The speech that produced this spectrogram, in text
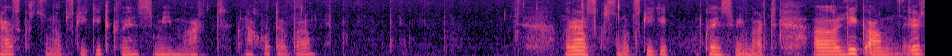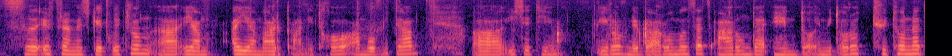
რას გწნობს გიგი თქვენს მიმართ? ნახოთ აბა. რას გწნობს გიგი თქვენს მიმართ? ლიკა, ერთ ერთ რამეს გეტყვით, რომ აი ამ აი ამ არკანით ხო ამოვიდა ისეთი პიროვნება, რომელსაც არ უნდა ენდო, იმიტომ რომ თვითონაც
